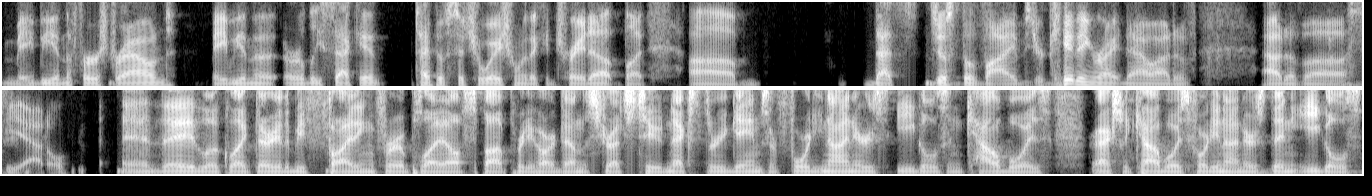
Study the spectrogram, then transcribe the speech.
maybe in the first round, maybe in the early second type of situation where they can trade up. But um, that's just the vibes you're getting right now out of out of uh, Seattle. And they look like they're going to be fighting for a playoff spot pretty hard down the stretch, too. Next three games are 49ers, Eagles, and Cowboys, or actually Cowboys, 49ers, then Eagles.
